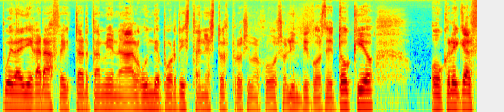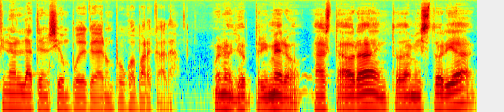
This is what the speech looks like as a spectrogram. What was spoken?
pueda llegar a afectar también a algún deportista en estos próximos Juegos Olímpicos de Tokio? ¿O cree que al final la tensión puede quedar un poco aparcada? Bueno, yo primero, hasta ahora en toda mi historia,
